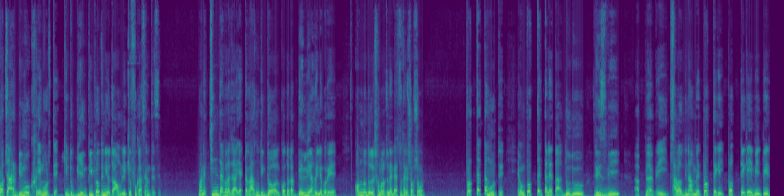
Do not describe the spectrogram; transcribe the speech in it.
প্রচার বিমুখ এই মুহূর্তে, কিন্তু বিএনপি প্রতিনিয়ত আওয়ামী লীগকে ফোকাসে আনতেছে। মানে চিন্তা করা যায়, একটা রাজনৈতিক দল কতটা দেউলিয়া হইলে পরে অন্য দলের সমালোচনায় ব্যস্ত থাকে সবসময়? প্রত্যেকটা মুহূর্তে, এবং প্রত্যেকটা নেতা, দুদু রিজবি আপনার এই সালাউদ্দিন আহমেদ, প্রত্যেকেই প্রত্যেকেই বিএনপির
